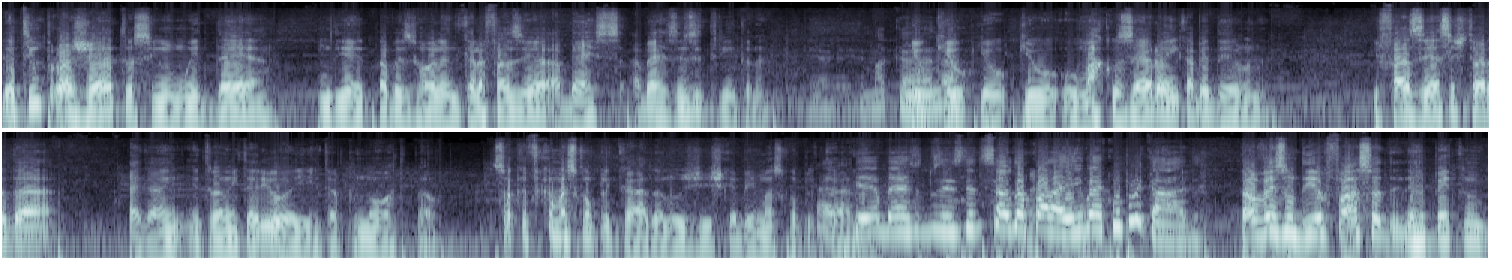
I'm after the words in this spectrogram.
Eu tinha um projeto, assim, uma ideia, um dia talvez rolando, que era fazer a BR, a BR-230, né? é Que, bacana. que, o- que, o- que o, o Marco Zero é em Cabedelo, né? E fazer essa história da. Pegar, entrar no interior aí, entrar pro norte e tal. Só que fica mais complicado, a logística é bem mais É complicada. porque a BR-200 saiu da Paraíba é complicado. Talvez um dia eu faça, de repente, um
